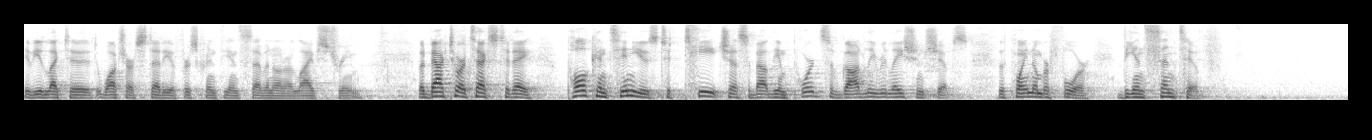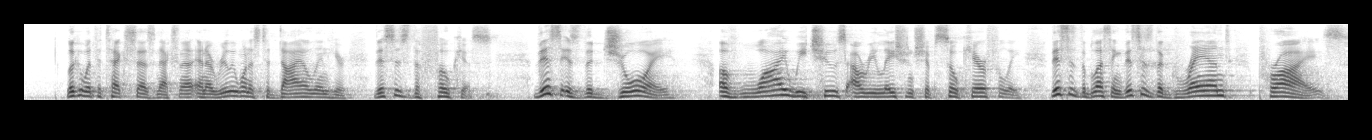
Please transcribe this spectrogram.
If you'd like to watch our study of 1 Corinthians 7 on our live stream. But back to our text today. Paul continues to teach us about the importance of godly relationships with point number four the incentive. Look at what the text says next, and I really want us to dial in here. This is the focus. This is the joy of why we choose our relationships so carefully. This is the blessing. This is the grand prize.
